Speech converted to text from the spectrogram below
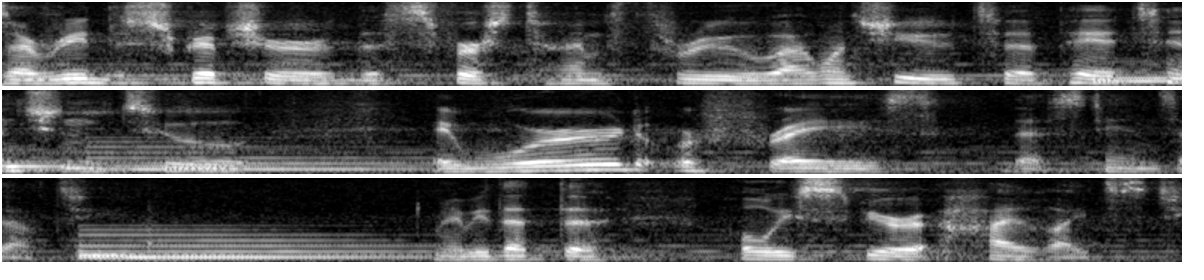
As I read the scripture this first time through, I want you to pay attention to a word or phrase that stands out to you. Maybe that the Holy Spirit highlights to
